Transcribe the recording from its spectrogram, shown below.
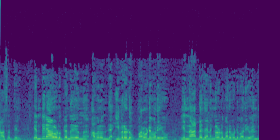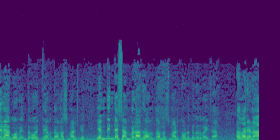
മാസത്തിൽ. എന്തിനാ കൊടുക്കുന്നത് എന്ന് അവരൊന്ന് ഇവരോട് മറുപടി പറയൂ? ഈ നാട്ടിലെ ജനങ്ങളോട് മറുപടി പറയൂ? എന്തിനാ തോമസ് മാഷ്ക്ക് എന്തിന്റെ ശമ്പളമാണ് തോമസ് മാഷ്ക്ക് കൊടുക്കുന്നത് പൈസ? അത് പറയണം. ആ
